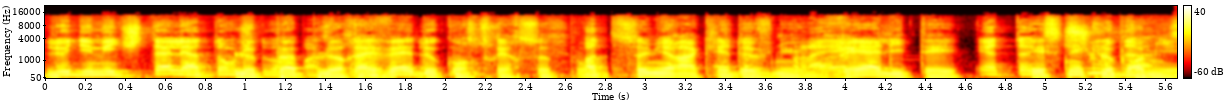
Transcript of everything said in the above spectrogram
Le peuple rêvait de construire ce pont. Ce miracle est devenu réalité et ce n'est que le premier.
